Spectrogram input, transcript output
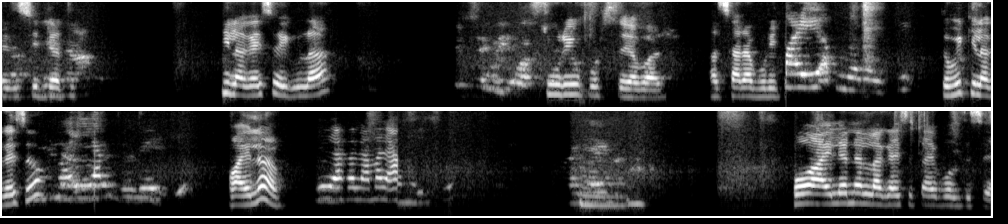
এই কি লাগাইছে এগুলা? চুরিও পড়ছে আবার। আর সারা বুড়ি তুমি কি লাগাইছো? পাইলাম ও আইলাইনার লাগাইছে, তাই বলতেছে।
